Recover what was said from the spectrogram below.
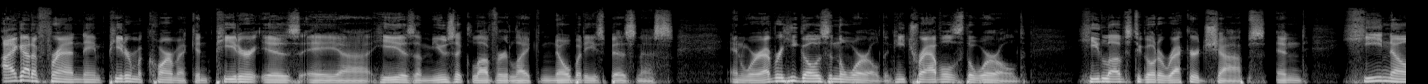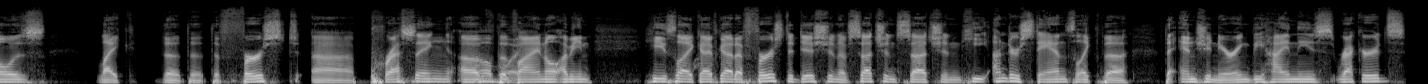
I got a friend named Peter McCormick, and Peter is a uh, he is a music lover like nobody's business. And wherever he goes in the world, and he travels the world, he loves to go to record shops, and he knows like the the the first uh, pressing of Oh, the boy. vinyl. I mean. He's like, I've got a first edition of such and such, and he understands like the the engineering behind these records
